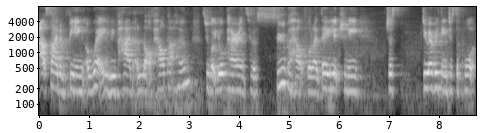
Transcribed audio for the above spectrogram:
outside of being away, we've had a lot of help at home. So we've got your parents who are super helpful. Like they literally just do everything to support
